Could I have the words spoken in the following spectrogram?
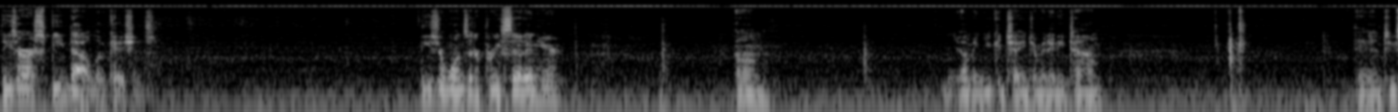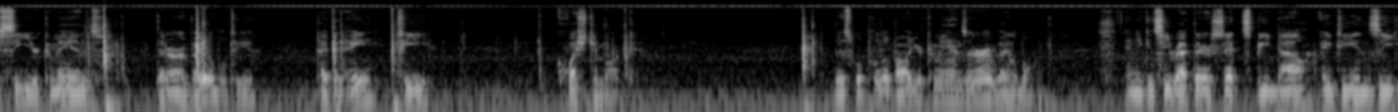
These are our speed dial locations. These are ones that are preset in here. Um, I mean, you can change them at any time. And to see your commands that are available to you, type in AT question mark. This will pull up all your commands that are available. And you can see right there, set speed dial, AT and Z,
